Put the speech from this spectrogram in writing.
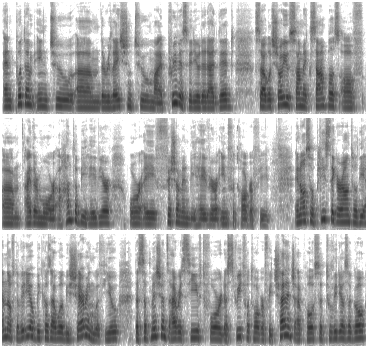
and put them into um, the relation to my previous video that I did. So I will show you some examples of um, either more a hunter behavior or a fisherman behavior in photography. And also please stick around till the end of the video because I will be sharing with you the submissions I received for the street photography challenge I posted two videos ago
